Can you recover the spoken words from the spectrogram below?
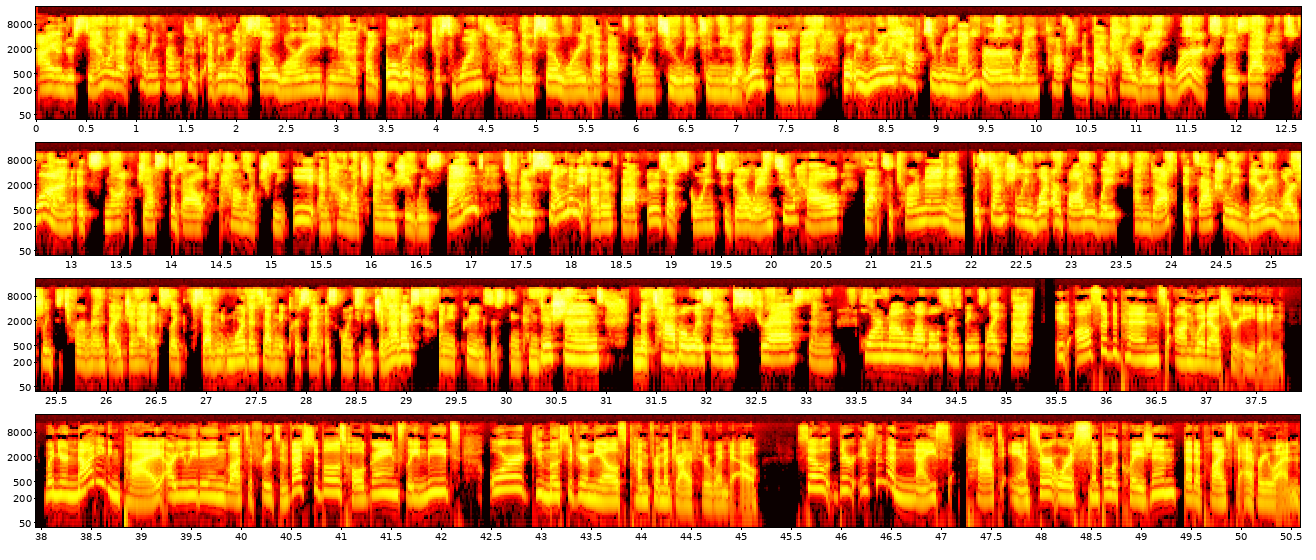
I understand where that's coming from because everyone is so worried. You know, if I overeat just one time, they're so worried that that's going to lead to immediate weight gain. But what we really have to remember when talking about how weight works is that one, it's not just about how much we eat and how much energy we spend. So there's so many other factors that's going to go into how that's determined and essentially what our body weights end up. It's actually very largely determined by genetics, like 70, more than 70% is going to be genetics, any pre-existing existing conditions, metabolism, stress, and hormone levels, and things like that. It also depends on what else you're eating. When you're not eating pie, are you eating lots of fruits and vegetables, whole grains, lean meats, or do most of your meals come from a drive through window? So there isn't a nice, pat answer or a simple equation that applies to everyone,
